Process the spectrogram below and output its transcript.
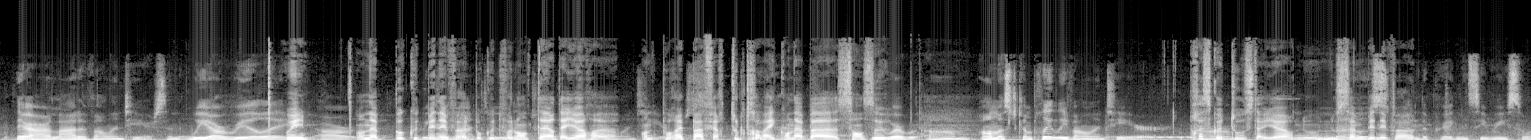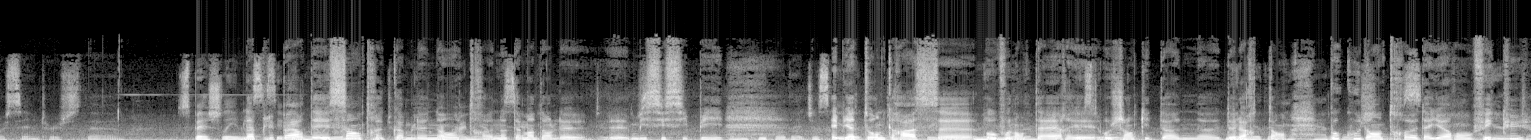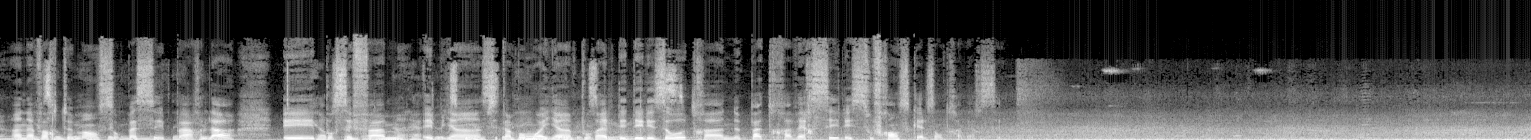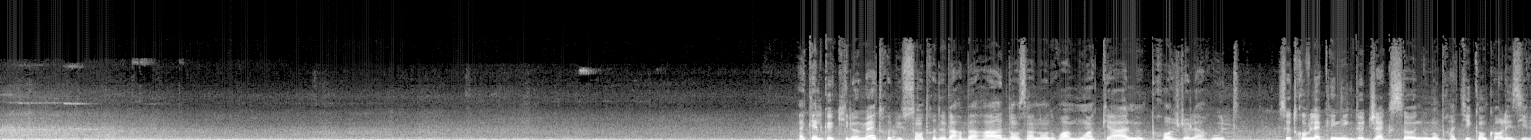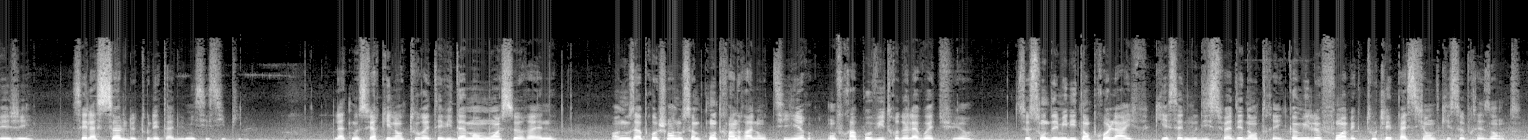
Oui, on a beaucoup de bénévoles, beaucoup de volontaires. D'ailleurs, euh, on ne pourrait pas faire tout le travail qu'on a bas sans eux. Um, Presque um, tous, d'ailleurs, nous, nous sommes bénévoles. La plupart des centres comme le nôtre, notamment dans le, Mississippi, eh bien, tournent grâce euh, aux volontaires et aux gens qui donnent euh, de leur temps. Beaucoup d'entre eux, d'ailleurs, ont vécu un avortement, sont passés par là. Et pour ces femmes, eh bien, c'est un bon moyen pour elles d'aider les autres à ne pas traverser les souffrances qu'elles ont traversées. À quelques kilomètres du centre de Barbara, dans un endroit moins calme, proche de la route, se trouve la clinique de Jackson où l'on pratique encore les IVG. C'est la seule de tout l'État du Mississippi. L'atmosphère qui l'entoure est évidemment moins sereine. En nous approchant, nous sommes contraints de ralentir, on frappe aux vitres de la voiture. Ce sont des militants pro-life qui essaient de nous dissuader d'entrer, comme ils le font avec toutes les patientes qui se présentent.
